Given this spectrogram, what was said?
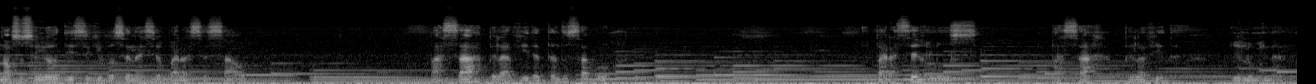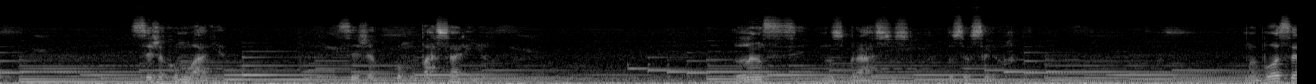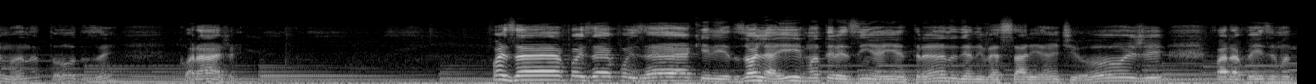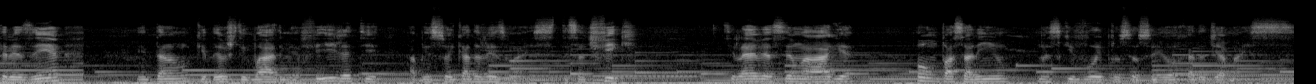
Nosso Senhor disse que você nasceu para ser sal, passar pela vida dando sabor e para ser luz, passar pela vida iluminando. Seja como águia, seja como passarinho. Lance-se nos braços do seu Senhor. Uma boa semana a todos, hein? Coragem! Pois é, pois é, pois é, queridos. Olha aí, irmã Terezinha aí entrando de aniversariante hoje. Parabéns, irmã Terezinha. Então, que Deus te guarde, minha filha, te abençoe cada vez mais, te santifique, te leve a ser uma águia ou um passarinho, mas que voe para o seu Senhor cada dia mais.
